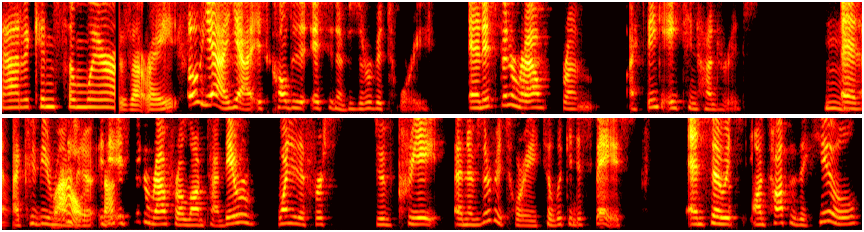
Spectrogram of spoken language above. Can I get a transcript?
Vatican somewhere. Is that right? Oh yeah, yeah. It's called it's an observatory, and it's been around from I think 1800s. Hmm. And I could be wrong, wow, but it, has been around for a long time. They were one of the first to create an observatory to look into space, and so it's on top of a hill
